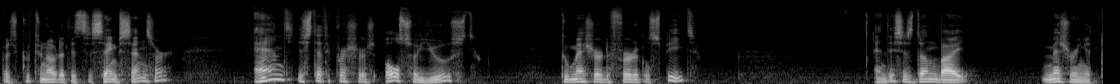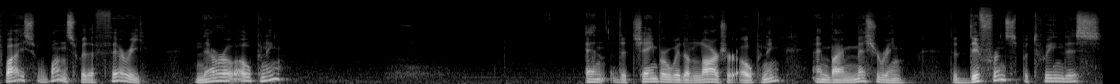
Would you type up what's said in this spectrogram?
but it's good to know that it's the same sensor. And the static pressure is also used to measure the vertical speed. And this is done by measuring it twice, once with a very narrow opening and the chamber with a larger opening. And by measuring the difference between these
